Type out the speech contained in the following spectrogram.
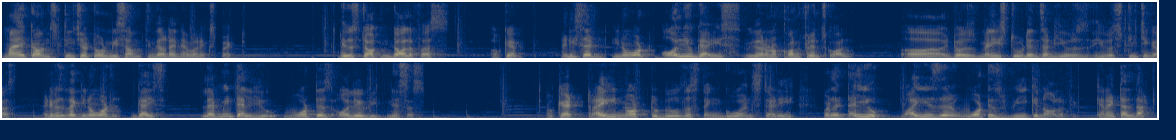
My accounts teacher told me something that i never expected. He was talking to all of us okay? And he said you know what? All you guys we were on a conference call. Uh, it was many students and he was he was teaching us. And he was like you know what guys let me tell you what is all your weaknesses okay try not to do this thing go and study but i'll tell you why is there what is weak in all of you can i tell that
